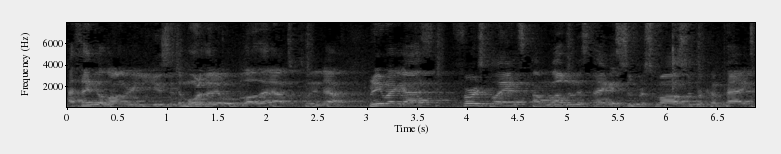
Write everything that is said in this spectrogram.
I think the longer you use it, the more that it will blow that out to clean it out. But anyway guys, first glance, I'm loving this thing. It's super small, super compact.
